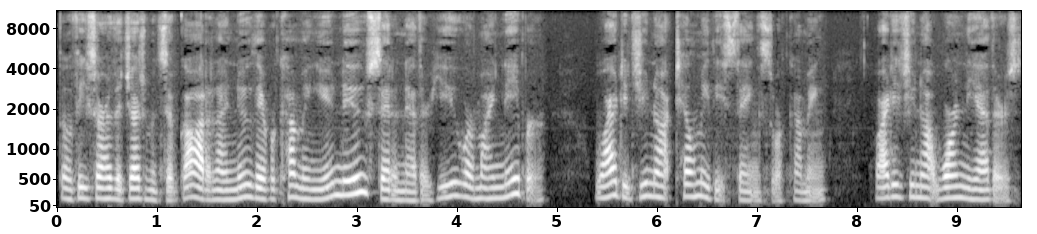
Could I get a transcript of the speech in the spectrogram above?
Though these are the judgments of God, and I knew they were coming. You knew, said another. You are my neighbor. Why did you not tell me these things were coming? Why did you not warn the others?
